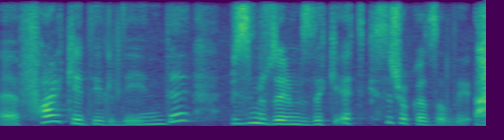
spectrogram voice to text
e, fark edildiğinde bizim üzerimizdeki etkisi çok azalıyor.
